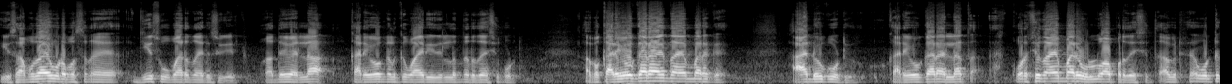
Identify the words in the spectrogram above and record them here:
ഈ സമുദായ ഉടമസ്ഥനെ ജി സുകുമാരൻ നായർ സ്വീകരിച്ചു. അദ്ദേഹം എല്ലാ കരയോഗങ്ങൾക്കും ആ രീതിയിലുള്ള നിർദ്ദേശം കൊടുത്തു. അപ്പോൾ കരയോഗക്കാരായ നായന്മാരൊക്കെ ആൻഡോക്ക് വോട്ട് ചെയ്തു. കരയോഗക്കാരല്ലാത്ത കുറച്ച് നായന്മാരേ ഉള്ളൂ ആ പ്രദേശത്ത്. അവരുടെ വോട്ട്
